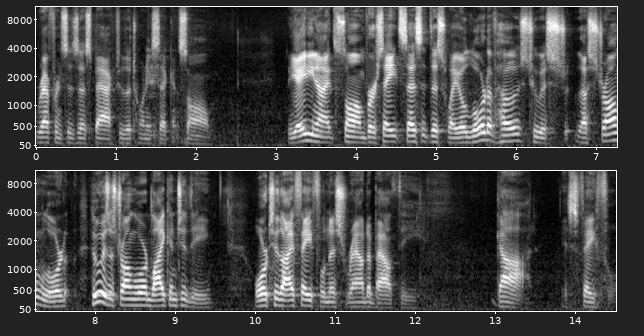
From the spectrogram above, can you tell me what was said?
references us back to the 22nd Psalm. The 89th Psalm, verse 8, says it this way O Lord of hosts, who is a strong Lord, who is a strong Lord like unto thee, or to thy faithfulness round about thee? God is faithful.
